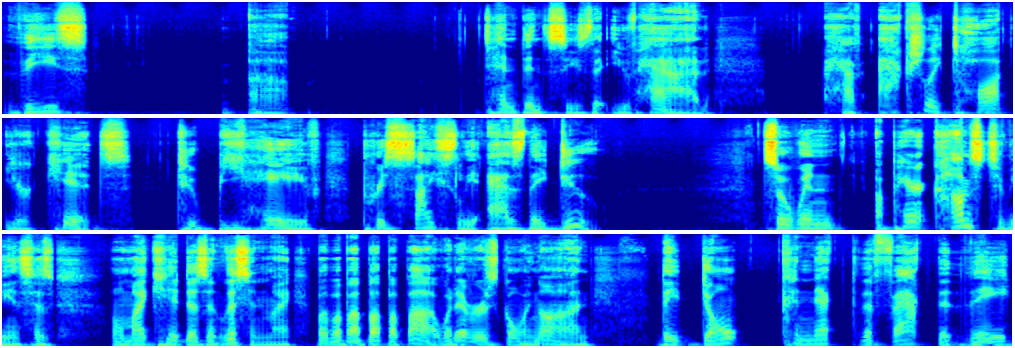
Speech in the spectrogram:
these uh, tendencies that you've had have actually taught your kids to behave precisely as they do. So when a parent comes to me and says, well, my kid doesn't listen, my blah, blah, blah, blah, blah, blah, whatever's going on, they don't connect the fact that they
